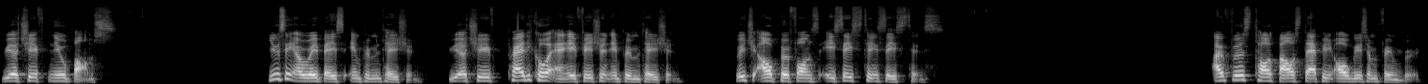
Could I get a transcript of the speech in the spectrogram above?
we achieve new bounds. Using array-based implementation, we achieve practical and efficient implementation, which outperforms existing systems. I first talk about stepping algorithm framework.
